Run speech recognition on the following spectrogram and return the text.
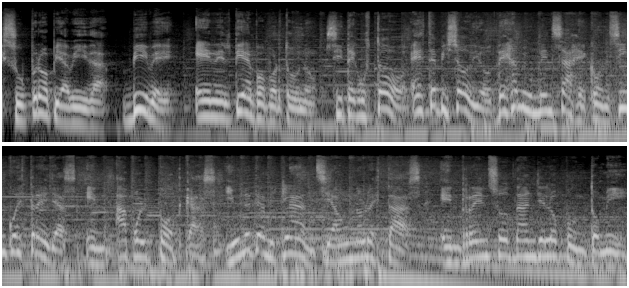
su propia vida. Vive en el tiempo oportuno. Si te gustó este episodio, déjame un mensaje con 5 estrellas en Apple Podcast y únete a mi clan si aún no lo estás en renzodangelo.me.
